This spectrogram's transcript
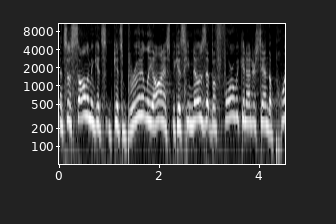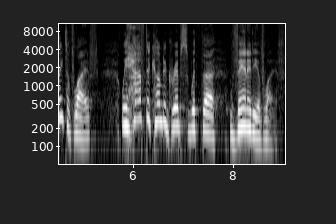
And so Solomon gets, gets brutally honest because he knows that before we can understand the point of life, we have to come to grips with the vanity of life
